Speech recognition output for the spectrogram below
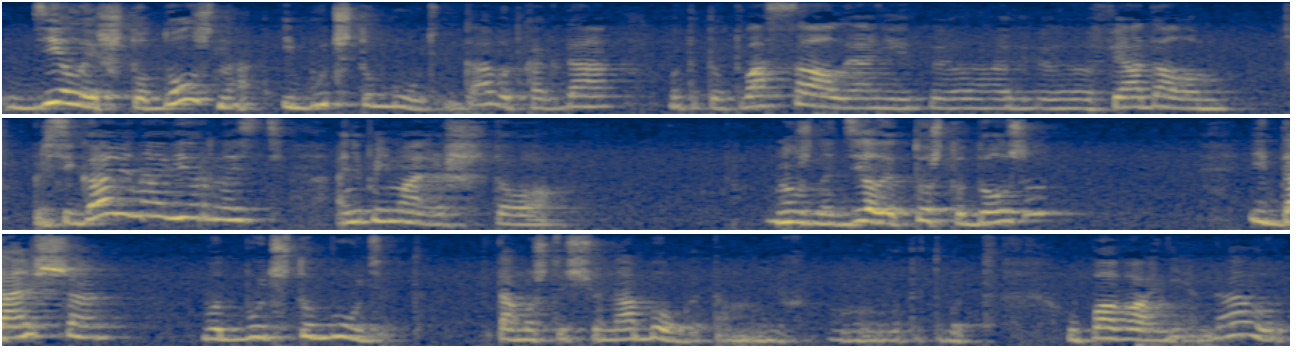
делай, что должно, и будь, что будет. Да? Вот когда вот это вот вассалы, они э, феодалам присягали на верность, они понимали, что нужно делать то, что должен, и дальше вот будет что будет, потому что еще на Бога там у них вот это вот упование, да, вот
